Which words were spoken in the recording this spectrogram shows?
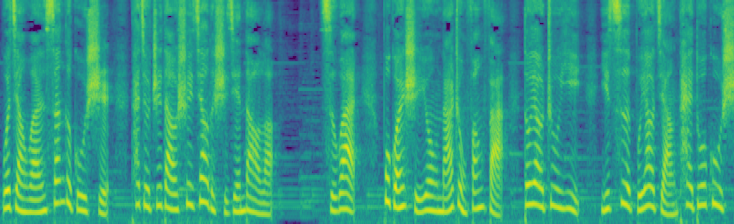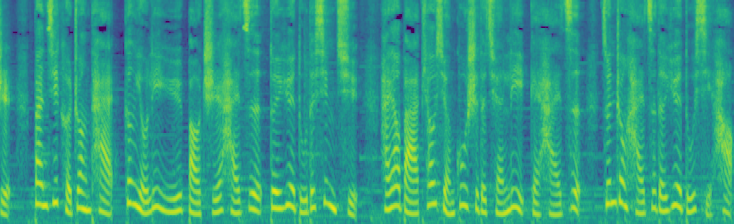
我讲完三个故事，他就知道睡觉的时间到了。此外，不管使用哪种方法，都要注意一次不要讲太多故事，半饥渴状态更有利于保持孩子对阅读的兴趣。还要把挑选故事的权利给孩子，尊重孩子的阅读喜好。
